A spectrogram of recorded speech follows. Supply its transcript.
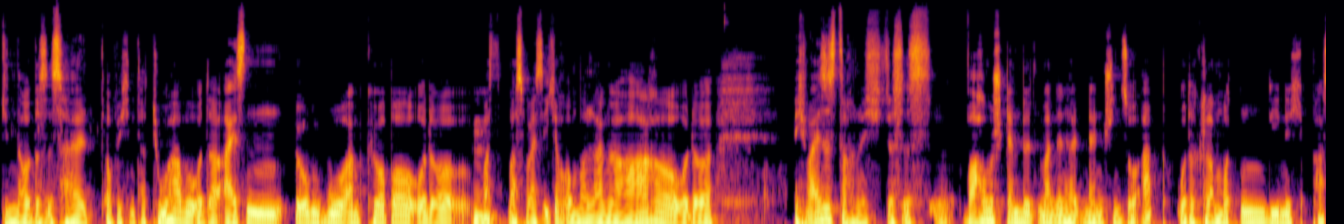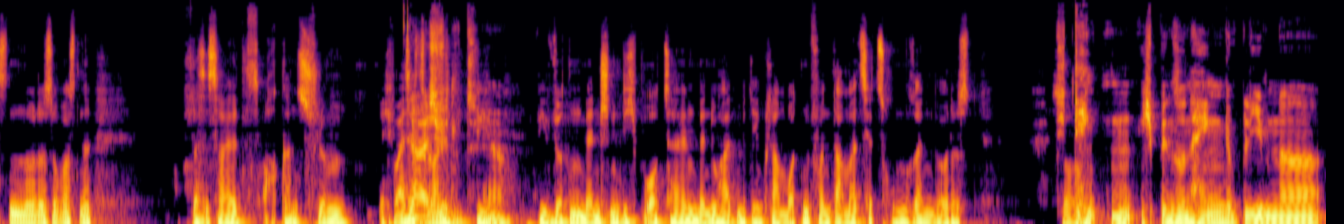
genau das ist halt, ob ich ein Tattoo habe oder Eisen irgendwo am Körper oder mhm. was, was weiß ich auch immer, lange Haare oder ich weiß es doch nicht. Das ist, äh, warum stempelt man denn halt Menschen so ab? Oder Klamotten, die nicht passen oder sowas, ne? Das ist halt auch ganz schlimm. Ich weiß jetzt ja, gar nicht, find, wie, ja. wie würden Menschen dich beurteilen, wenn du halt mit den Klamotten von damals jetzt rumrennen würdest. So. Die denken, ich bin so ein hängengebliebener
